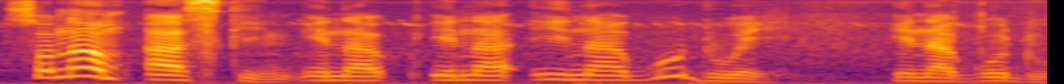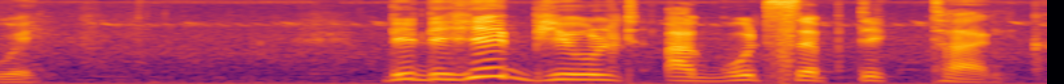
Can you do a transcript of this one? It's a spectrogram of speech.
So now i'm asking in a in a in a good way in a good way did he build a good septic tank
